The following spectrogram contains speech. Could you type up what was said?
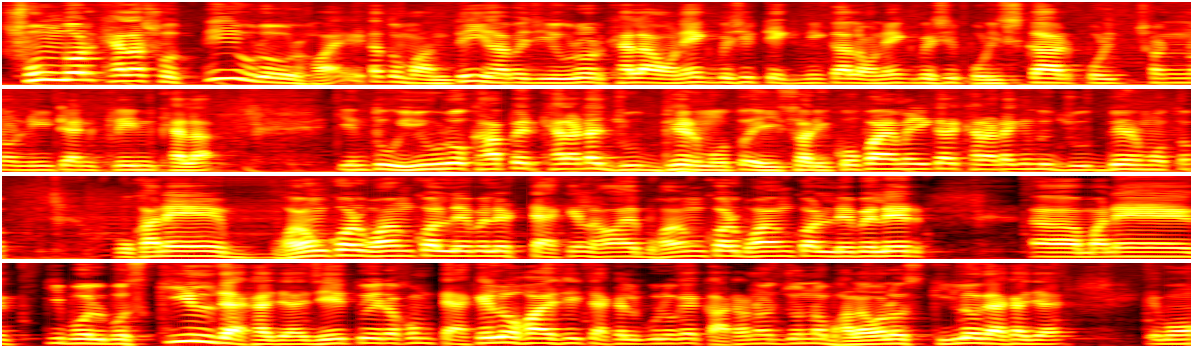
সুন্দর খেলা সত্যি ইউরোর হয়, এটা তো মানতেই হবে যে ইউরোর খেলা অনেক বেশি টেকনিক্যাল অনেক বেশি পরিষ্কার, পরিচ্ছন্ন নিট অ্যান্ড ক্লিন খেলা। কিন্তু ইউরো কাপের খেলাটা যুদ্ধের মতো, এই সরি কোপা আমেরিকার খেলাটা কিন্তু যুদ্ধের মতো। ওখানে ভয়ঙ্কর ভয়ঙ্কর লেভেলের ট্যাকেল হয়, ভয়ঙ্কর ভয়ঙ্কর লেভেলের মানে কি বলব স্কিল দেখা যায়। যেহেতু এরকম ট্যাকেলও হয়, সেই ট্যাকেলগুলোকে কাটানোর জন্য ভালো ভালো স্কিলও দেখা যায়। এবং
